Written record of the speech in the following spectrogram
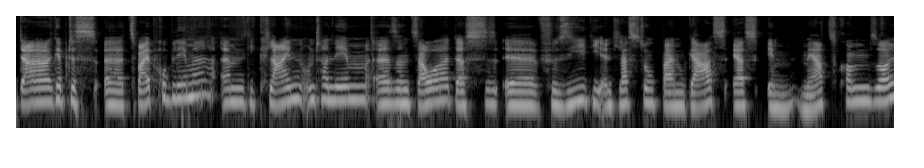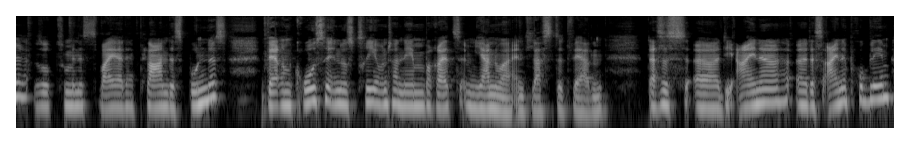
Da gibt es äh, zwei Probleme. Ähm, die kleinen Unternehmen äh, sind sauer, dass äh, für sie die Entlastung beim Gas erst im März kommen soll. So zumindest war ja der Plan des Bundes, während große Industrieunternehmen bereits im Januar entlastet werden. Das ist äh, die eine, äh, das eine Problem.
